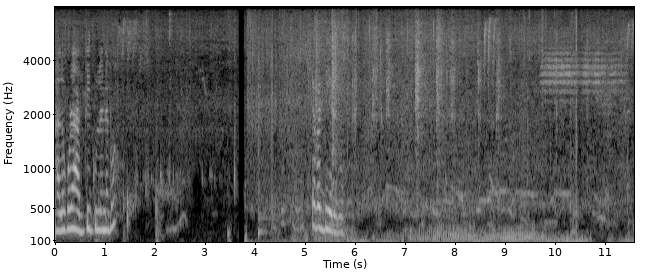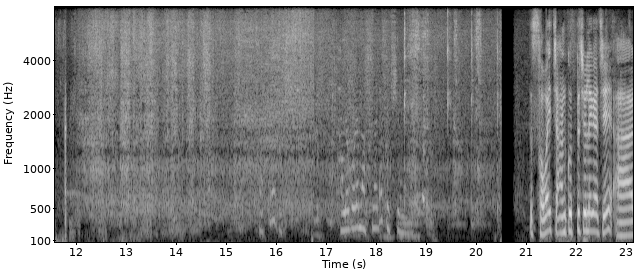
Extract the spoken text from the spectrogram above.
ভালো করে হাত দিয়ে গুলে নেব। এবার দিয়ে দেবো। ভালো করে মশলাটা কষিয়ে নেব। তো সবাই চান করতে চলে গেছে আর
